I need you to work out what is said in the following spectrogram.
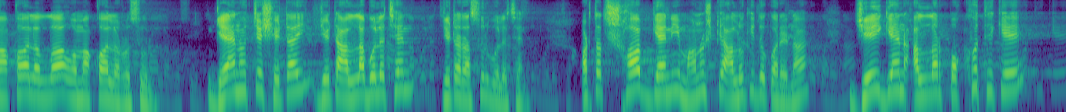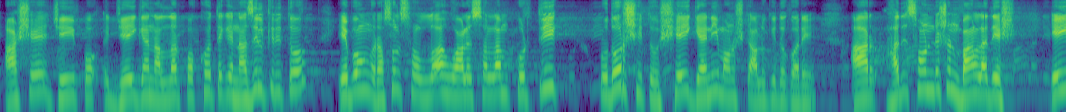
মাকাল আল্লাহ ও মাকাল রসুল। জ্ঞান হচ্ছে সেটাই যেটা আল্লাহ বলেছেন যেটা রাসূল বলেছেন। অর্থাৎ সব জ্ঞানই মানুষকে আলোকিত করে না। যেই জ্ঞান আল্লাহর পক্ষ থেকে আসে, যেই যেই জ্ঞান আল্লাহর পক্ষ থেকে নাজিলকৃত এবং রাসূল সাল্লাহ আলসালাম কর্তৃক প্রদর্শিত, সেই জ্ঞানই মানুষকে আলোকিত করে। আর হাদিস ফাউন্ডেশন বাংলাদেশ এই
